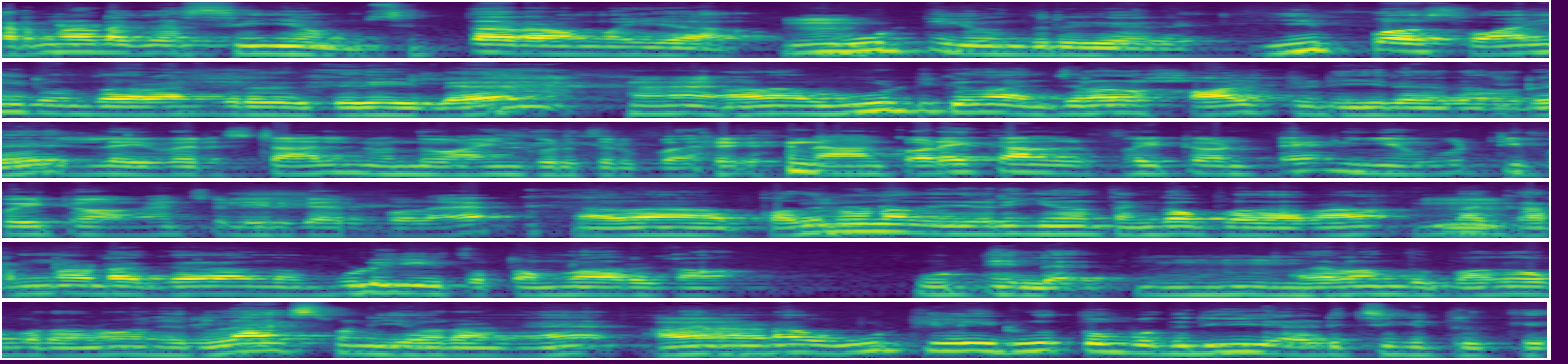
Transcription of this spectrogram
கர்நாடகா சிஎம் சித்தாராமையா. ஊட்டிக்கு வந்திருக்காரு. இ பாஸ் வாங்கிட்டு வந்தாராங்கிறது தெரியல. ஆனா ஊட்டிக்கு வந்து அஞ்சு நாள் ஹால்ட் அடிக்கிறாரு அவரு. இல்ல இவர் ஸ்டாலின் வந்து வாங்கி கொடுத்திருப்பாரு. நான் கொடைக்கானல் போயிட்டு வந்துட்டேன் நீங்க ஊட்டி போயிட்டு வாங்கன்னு சொல்லியிருக்காரு போல. அதான் பதினொன்னாம் தேதி வரைக்கும் தான் தங்க போறாராம். இந்த. கர்நாடகா அந்த மூலிகை தோட்டம்லாம் இருக்கான் ஊட்டியில. அதெல்லாம் வந்து பார்க்க போறாங்க. கொஞ்சம் ரிலாக்ஸ் பண்ணி வராங்க. ஆனா ஊட்டில இருபத்தொன்பது டிகிரி அடிச்சுக்கிட்டு இருக்கு.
